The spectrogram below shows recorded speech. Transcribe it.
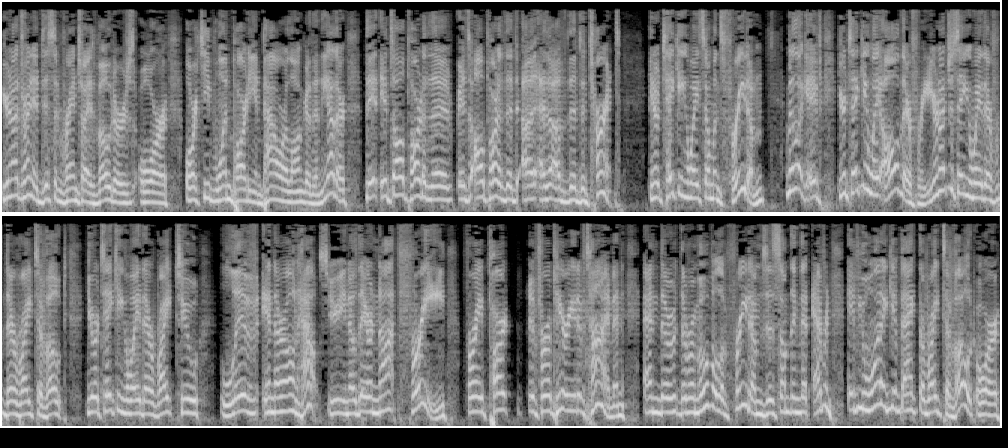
you're not trying to disenfranchise voters or or keep one party in power longer than the other. It- It's all part of the it's all part of the uh, of the deterrent. You know, taking away someone's freedom. I mean, look, if you're taking away all their free, you're not just taking away their their right to vote. You're taking away their right to live in their own house. You, you know, they are not free for a part for a period of time. And and the the removal of freedoms is something that every if you want to give back the right to vote or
